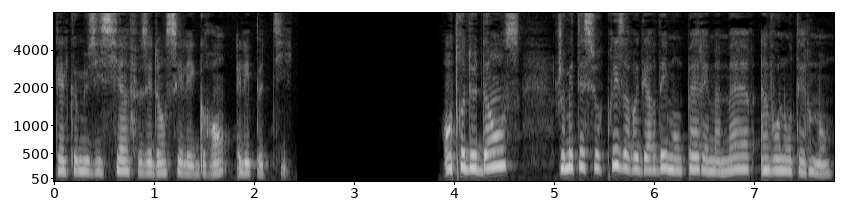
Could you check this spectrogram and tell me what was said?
Quelques musiciens faisaient danser les grands et les petits. Entre deux danses, je m'étais surprise à regarder mon père et ma mère involontairement.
